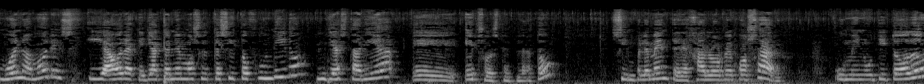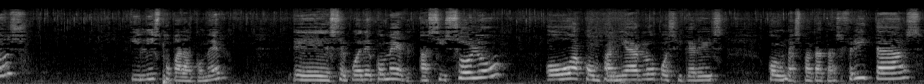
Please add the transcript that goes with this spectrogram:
Bueno, amores, y ahora que ya tenemos el quesito fundido, ya estaría eh, hecho este plato. Simplemente dejarlo reposar un minutito o dos y listo para comer. Eh, se puede comer así solo o acompañarlo, pues si queréis, con unas patatas fritas,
